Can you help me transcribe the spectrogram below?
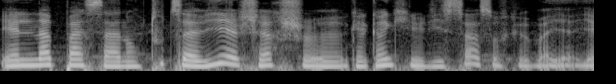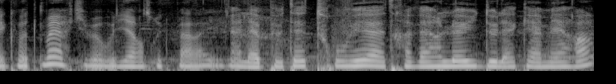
Et elle n'a pas ça. Donc toute sa vie, elle cherche euh, quelqu'un qui lui dise ça, sauf que bah, n'y a, que votre mère qui va vous dire un truc pareil. Elle a peut-être trouvé à travers l'œil de la caméra.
